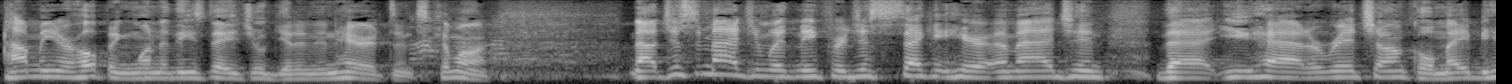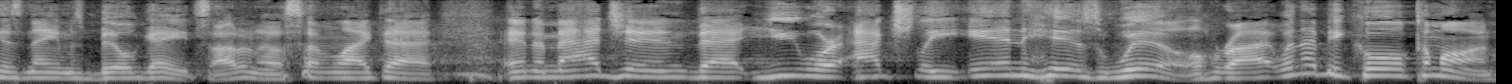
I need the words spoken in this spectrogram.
How many are hoping one of these days you'll get an inheritance? Come on. Now, just imagine with me for just a second here. Imagine that you had a rich uncle. Maybe his name is Bill Gates. I don't know, something like that. And imagine that you were actually in his will, right? Wouldn't that be cool? Come on.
